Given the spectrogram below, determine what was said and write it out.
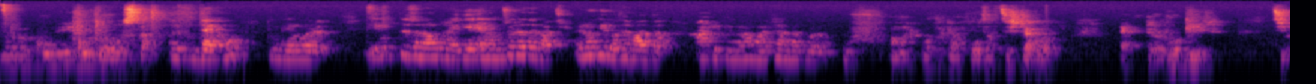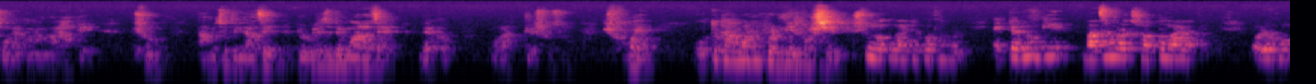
মনে করো খুবই গুরুতর অবস্থা। দেখো তুমি আমার এই উত্তেজনা উঠাই দিয়ে এখন চলে যাবা রোগীর কথা বাদ দাও। আগে তুমি আমার ঠান্ডা করো। উফ আমার কথাটা বোঝার চেষ্টা করো। একটা রোগীর জীবন এখন আমার হাতে। শোনো আমি যদি না যাই রোগীটা যদি মারা যায় দেখো ওর আত্মীয় স্বজন সবাই কতটা আমার উপর নির্ভরশীল। শুনো তোমার একটা কথা বলি। একটা রোগীর বাছা মরা সব তোমার হাতে। ওরকম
